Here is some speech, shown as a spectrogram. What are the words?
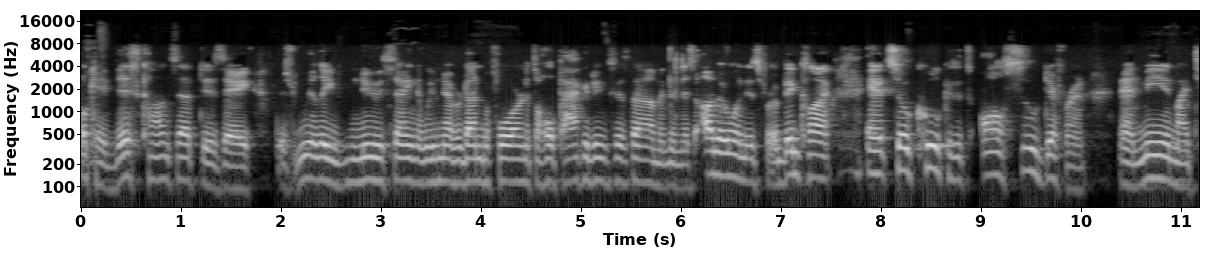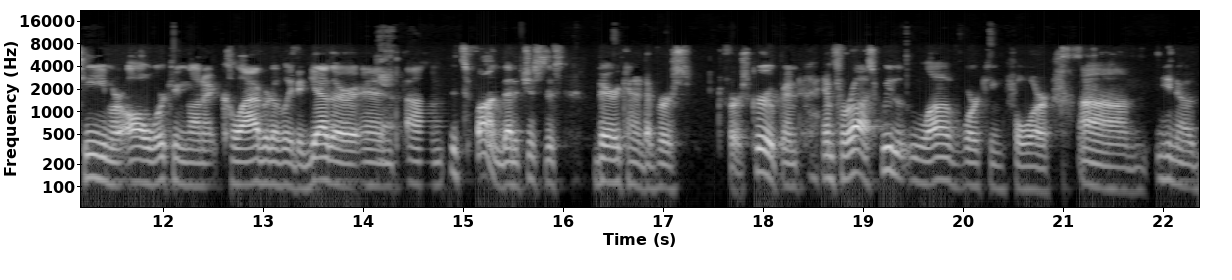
okay, this concept is a this really new thing that we've never done before, and it's a whole packaging system, and then this other one is for a big client, and it's so cool because it's all so different and me and my team are all working on it collaboratively together and yeah. um, it's fun that it's just this very kind of diverse first group. And and for us, we love working for um, you know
